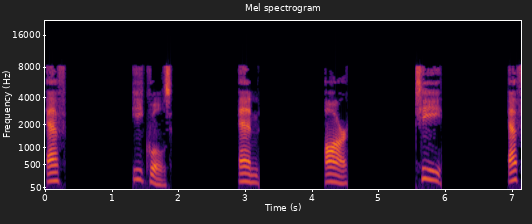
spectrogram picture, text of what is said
f equals n r t f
